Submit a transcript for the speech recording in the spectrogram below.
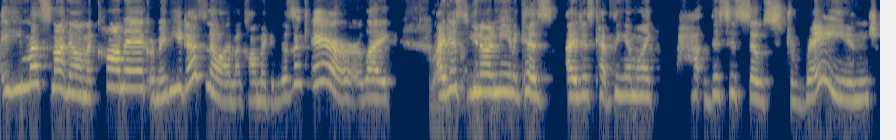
he must not know I'm a comic, or maybe he does know I'm a comic and doesn't care. Like, I Right. just, you know what I mean? Because I just kept thinking, I'm like, this is so strange.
